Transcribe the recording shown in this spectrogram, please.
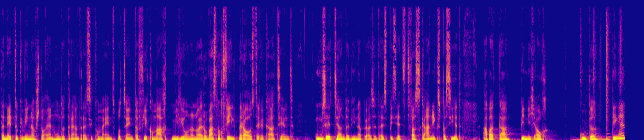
Der Nettogewinn nach Steuern 133,1 Prozent auf 4,8 Millionen Euro. Was noch fehlt bei der Austria Card sind Umsätze an der Wiener Börse. Da ist bis jetzt fast gar nichts passiert. Aber da bin ich auch guter Dinge.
